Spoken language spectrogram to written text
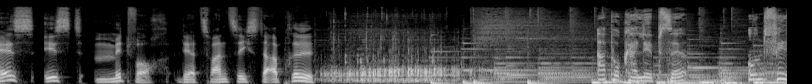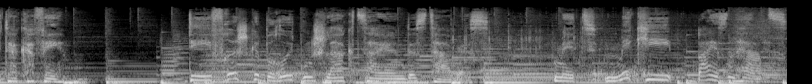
Es ist Mittwoch, der 20. April. Apokalypse und Filterkaffee. Die frisch gebrühten Schlagzeilen des Tages. Mit Mickey Beisenherz.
